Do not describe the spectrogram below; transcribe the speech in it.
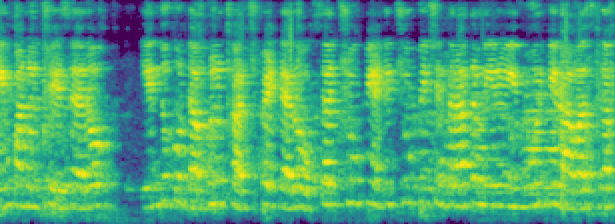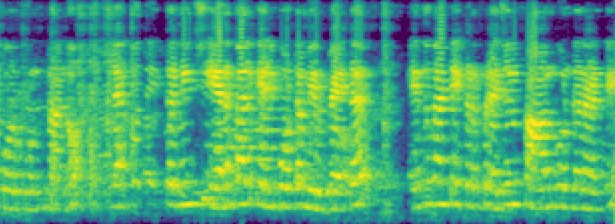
ఏం పనులు చేశారో ఎందుకు డబ్బులు ఖర్చు పెట్టారో ఒకసారి చూపియండి. చూపించిన తర్వాత మీరు ఈ ఊరికి రావాల్సిందిగా కోరుకుంటున్నాను. లేకపోతే ఇక్కడ నుంచి వెనకాలకి వెళ్ళిపోవటం మీరు బెటర్ ఎందుకంటే ఇక్కడ ప్రజలు కామ్గా ఉండరండి.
